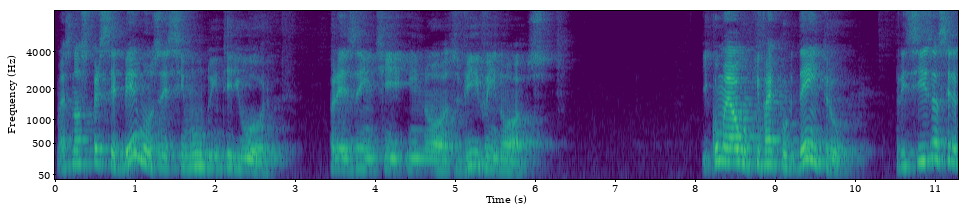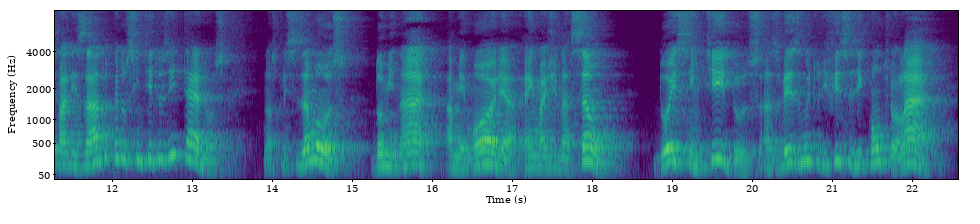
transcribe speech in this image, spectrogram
mas nós percebemos esse mundo interior presente em nós, vivo em nós. E como é algo que vai por dentro, precisa ser balizado pelos sentidos internos. Nós precisamos dominar a memória, a imaginação, dois sentidos, às vezes muito difíceis de controlar,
